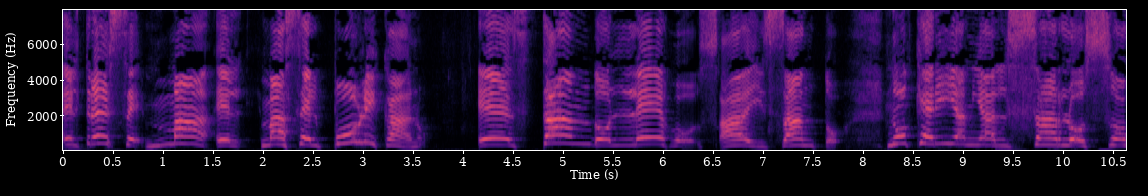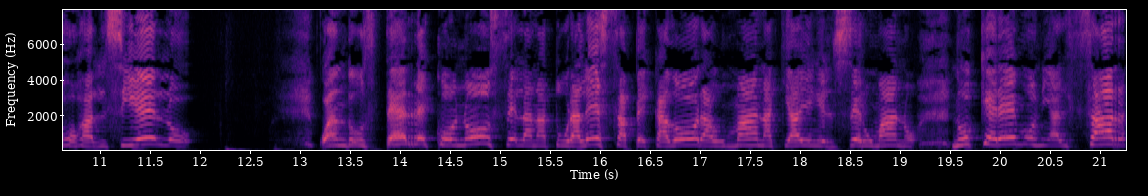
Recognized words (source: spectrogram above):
el 13, más el, más el publicano, estando lejos, ay santo, no quería ni alzar los ojos al cielo. Cuando usted reconoce la naturaleza pecadora humana que hay en el ser humano, no queremos ni alzar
